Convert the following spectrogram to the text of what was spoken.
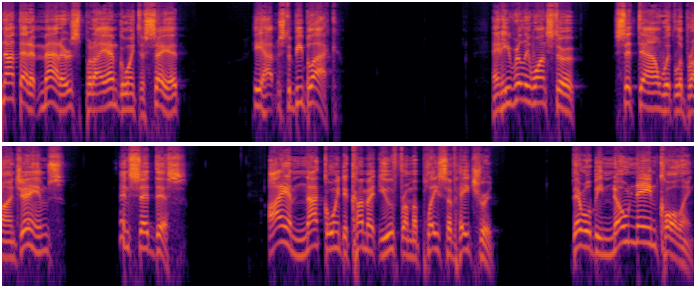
not that it matters, but I am going to say it. He happens to be black. And he really wants to sit down with LeBron James and said this I am not going to come at you from a place of hatred. There will be no name calling.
